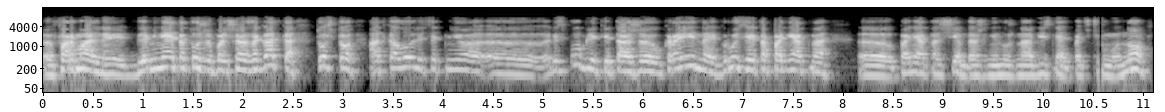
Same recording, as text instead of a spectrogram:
э, формальный. Для меня это тоже большая загадка. То, что откололись от нее республики, та же Украина и Грузия, это понятно, понятно с чем, даже не нужно объяснять почему. Но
